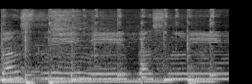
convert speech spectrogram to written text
Taslimi, taslimi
